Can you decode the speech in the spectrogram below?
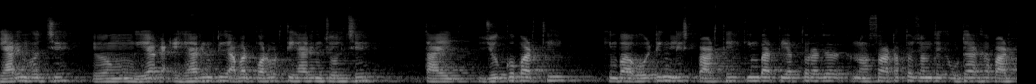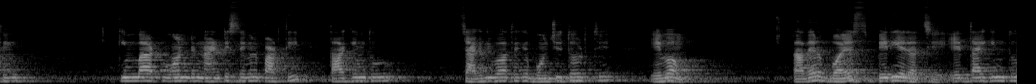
হিয়ারিং হচ্ছে এবং হিয়ারিংটি আবার পরবর্তী হিয়ারিং চলছে। তাই যোগ্য প্রার্থী কিংবা ওয়েটিং লিস্ট প্রার্থী কিংবা তিয়াত্তর হাজার নশো আটাত্তর জন থেকে উঠে আসা প্রার্থী কিংবা টু হান্ড্রেড নাইনটি সেভেন প্রার্থী, তারা কিন্তু চাকরি পাওয়া থেকে বঞ্চিত হচ্ছে এবং তাদের বয়স পেরিয়ে যাচ্ছে। এর দায় কিন্তু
